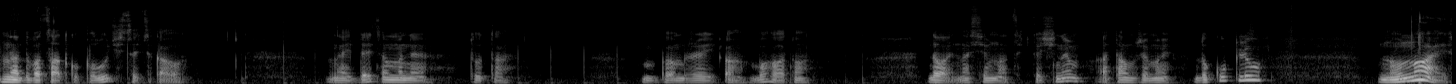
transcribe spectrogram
На двадцятку получиться цікаво. Найдеться в мене тут бомжей. А, багато. Давай на 17 качнем, а там вже ми докуплю. Ну, найс,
